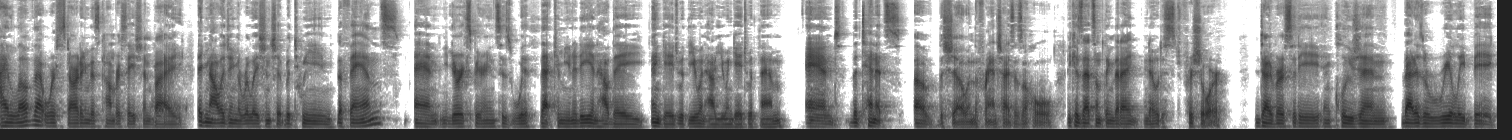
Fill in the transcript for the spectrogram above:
I love that we're starting this conversation by acknowledging the relationship between the fans and your experiences with that community and how they engage with you and how you engage with them and the tenets of the show and the franchise as a whole because that's something that I noticed for sure. Diversity, inclusion, that is a really big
